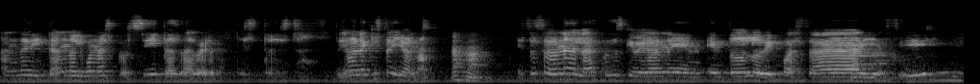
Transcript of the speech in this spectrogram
ando editando algunas cositas. A ver, ¿dónde está esto? Bueno, aquí estoy yo, ¿no? Ajá. Estas son una de las cosas que verán en, en todo lo de Quasar y así.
